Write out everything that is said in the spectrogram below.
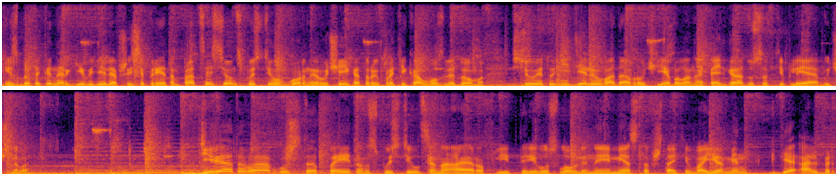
Избыток энергии, выделявшийся при этом процессе, он спустил в горный ручей, который протекал возле дома. Всю эту неделю вода в ручье была на 5 градусов теплее обычного. 9 августа Пейтон спустился на аэрофлиттере в условленное место в штате Вайоминг, где Альберт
